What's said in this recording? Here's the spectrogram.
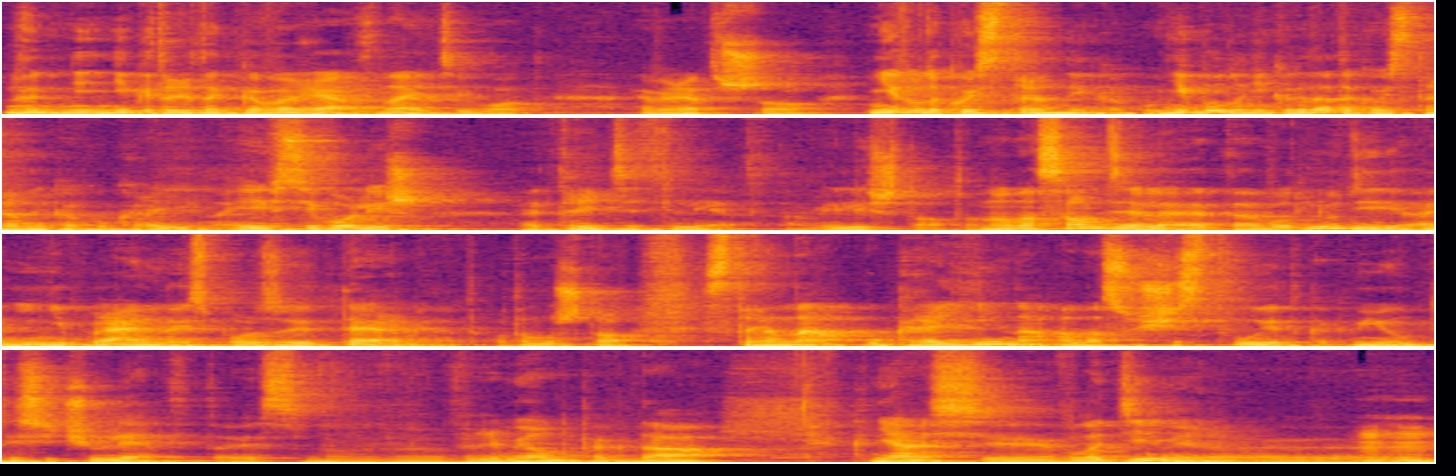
ну, некоторые так говорят, знаете, вот, говорят, что нету такой страны, как не было никогда такой страны, как Украина, ей всего лишь 30 лет там, или что-то. Но на самом деле это вот люди, они неправильно используют термин, это потому что страна Украина, она существует как минимум тысячу лет, то есть времен, когда князь э, Владимир mm-hmm.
